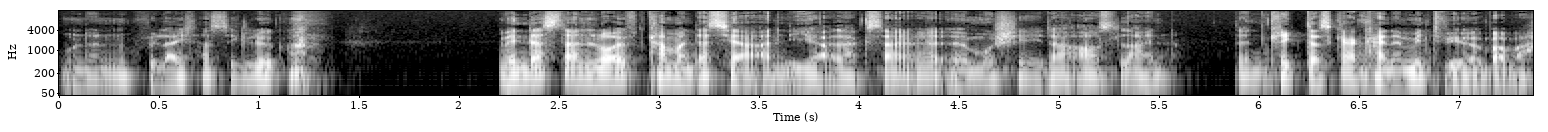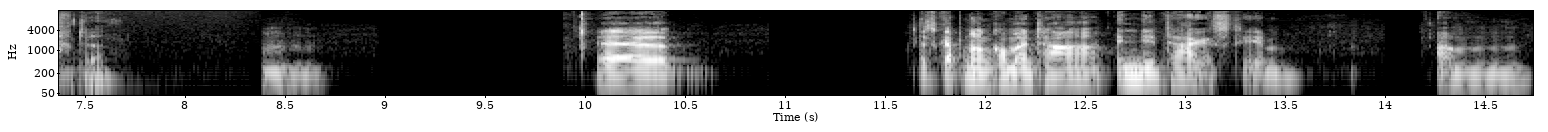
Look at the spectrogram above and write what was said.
und dann vielleicht hast du Glück. Wenn das dann läuft, kann man das ja an die Al-Aqsa-Moschee da ausleihen. Dann kriegt das gar keiner mit, wie er überwacht wird. Mhm. Äh, Es gab noch einen Kommentar in den Tagesthemen am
